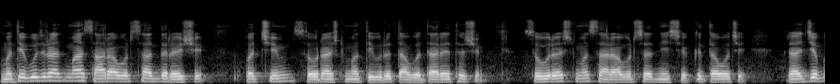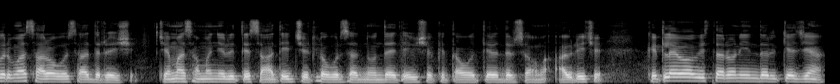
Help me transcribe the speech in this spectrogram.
મધ્ય ગુજરાતમાં સારા વરસાદ રહેશે, પશ્ચિમ સૌરાષ્ટ્રમાં તીવ્રતા વધારે થશે સૌરાષ્ટ્રમાં સારા વરસાદની શક્યતાઓ છે. રાજ્યભરમાં સારો વરસાદ રહેશે, જેમાં સામાન્ય રીતે સાત ઇંચ જેટલો વરસાદ નોંધાય તેવી શક્યતાઓ અત્યારે દર્શાવવામાં આવી રહી છે. કેટલા એવા વિસ્તારોની અંદર કે જ્યાં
